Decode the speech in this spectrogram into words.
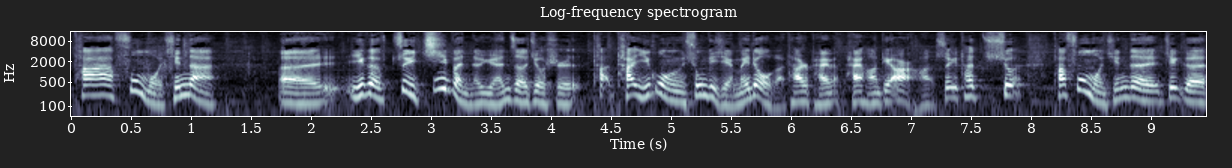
他父母亲呢，呃，一个最基本的原则就是他他一共兄弟姐妹六个，他是排排行第二啊，所以他兄他父母亲的这个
